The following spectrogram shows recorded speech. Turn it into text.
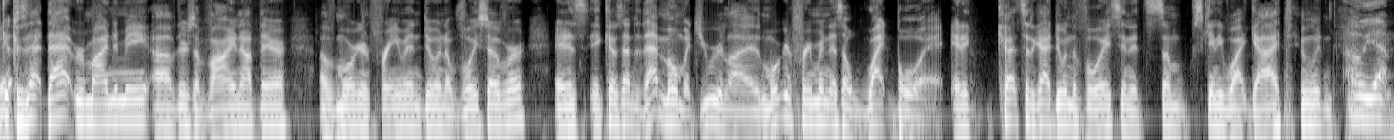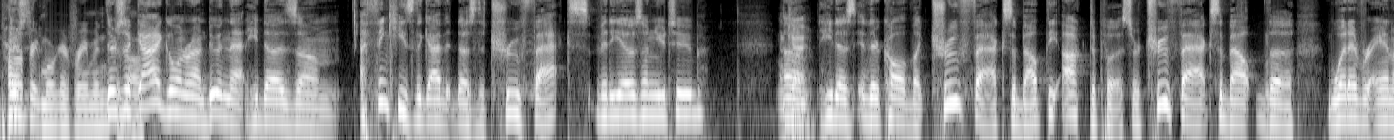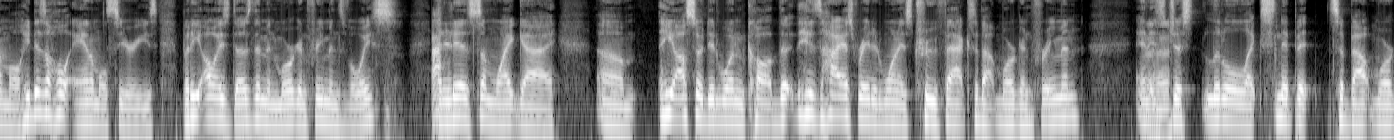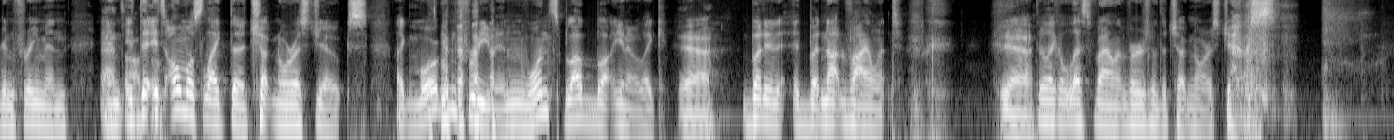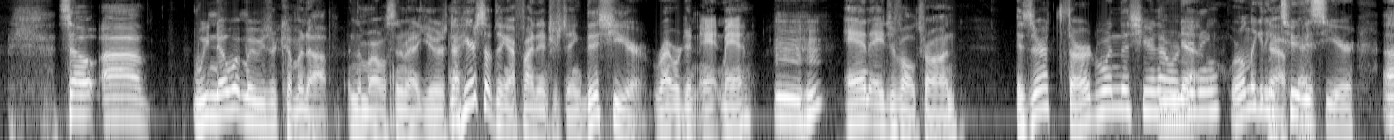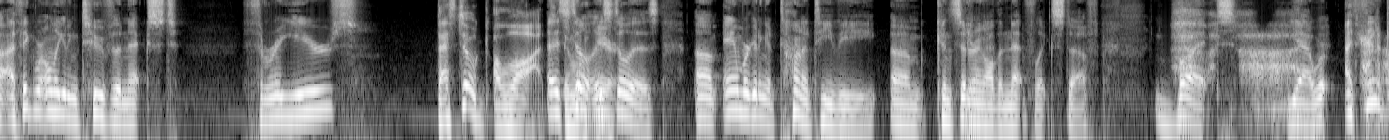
Because that that reminded me of there's a vine out there of Morgan Freeman doing a voiceover, and it's, it comes down to that moment you realize Morgan Freeman is a white boy, and it cuts to the guy doing the voice, and it's some skinny white guy doing Oh yeah, There's- perfect Morgan Freeman. There's a awesome. guy going around doing that. He does. Um, I think he's the guy that does the True Facts videos on YouTube. Okay. Um, he does. They're called like True Facts about the octopus or True Facts about the whatever animal. He does a whole animal series, but he always does them in Morgan Freeman's voice, and it is some white guy. Um, he also did one called the, his highest rated one is True Facts about Morgan Freeman, and it's just little like snippets about Morgan Freeman, and it, it's almost like the Chuck Norris jokes, like Morgan Freeman once blah blah, you know, like yeah, but in but not violent. yeah. They're like a less violent version of the Chuck Norris jokes. So uh, we know what movies are coming up in the Marvel Cinematic Universe. Now, here's something I find interesting. This year, right, we're getting Ant Man Mm-hmm. and Age of Ultron. Is there a third one this year that we're no, getting? we're only getting No, two okay. this year. Uh, I think we're only getting two for the next three years. That's still a lot. It still it still is, um, and we're getting a ton of TV um, considering all the Netflix stuff. But yeah, we're. I think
